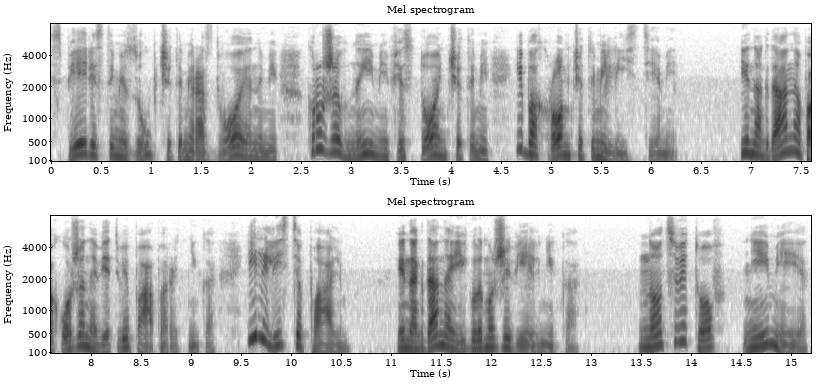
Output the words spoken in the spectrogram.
с перистыми, зубчатыми, раздвоенными, кружевными, фестончатыми и бахромчатыми листьями. Иногда она похожа на ветви папоротника или листья пальм, иногда на иглы можжевельника, но цветов не имеет.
